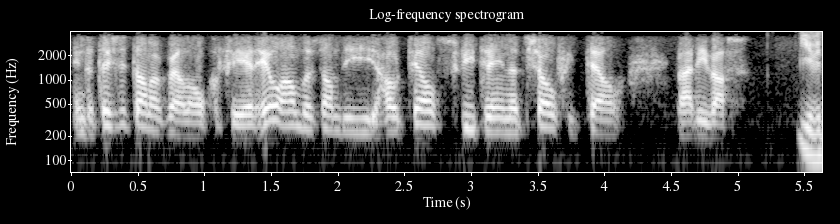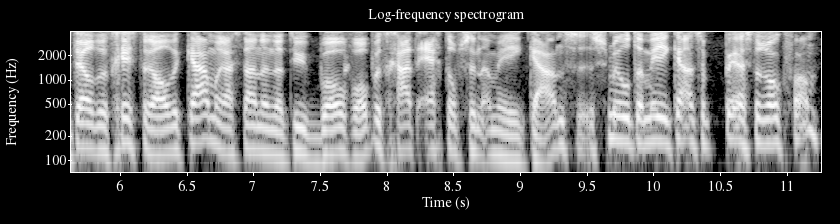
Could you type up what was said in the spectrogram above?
En dat is het dan ook wel ongeveer. Heel anders dan die hotelsuite in het Sofitel waar die was. Je vertelde het gisteren al, de camera's staan er natuurlijk bovenop. Het gaat echt op zijn Amerikaans. Smult Amerikaanse pers er ook van?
